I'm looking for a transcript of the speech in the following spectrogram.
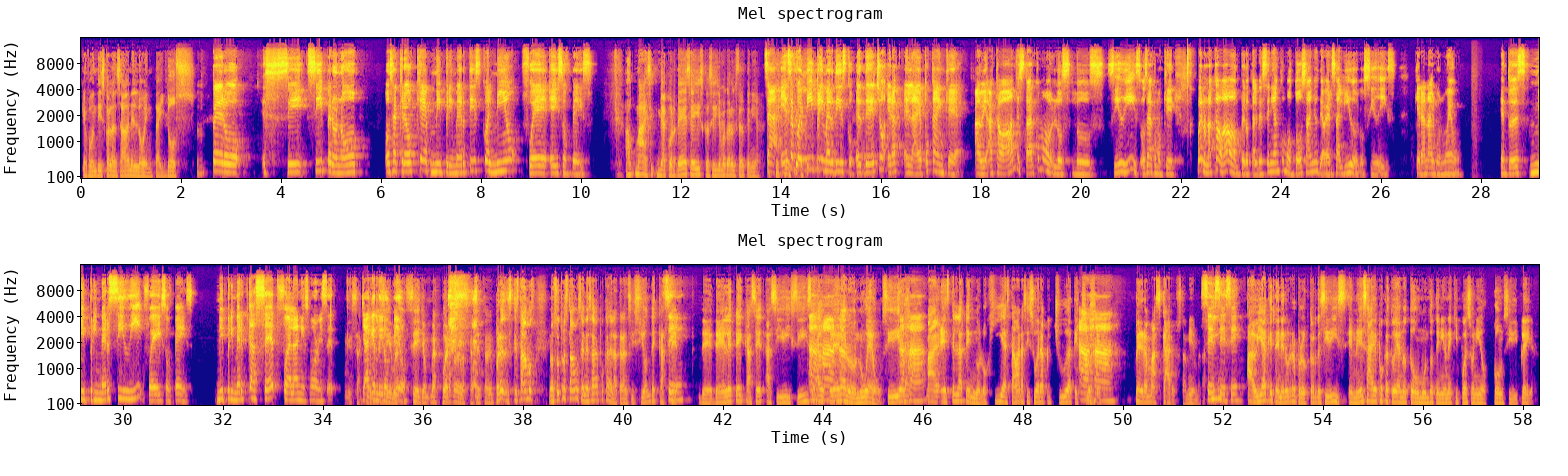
Que fue un disco lanzado en el 92. Pero sí, sí, pero no o sea, creo que mi primer disco, el mío, fue Ace of Base. Oh, me acordé de ese disco, sí, yo me acuerdo que usted lo tenía. O sea, ese fue mi primer disco. Eh, de hecho, era en la época en que había, acababan de estar como los, los CDs, o sea, como que, bueno, no acababan, pero tal vez tenían como dos años de haber salido los CDs, que eran algo nuevo. Entonces, mi primer CD fue Ace of Base. Mi primer cassette fue Alanis Morissette. Exacto. sí, yo me acuerdo de los cassettes también. Por eso es que estábamos, nosotros estábamos en esa época de la transición de cassette, de, de, LP cassette a CD. Sí, era, lo nuevo. CD era, esta es la tecnología, estaban así, suena pichuda, qué chido. pero eran más caros también, ¿verdad? Sí, sí, sí. Había que tener un reproductor de CDs. En esa época todavía no todo el mundo tenía un equipo de sonido con CD player.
